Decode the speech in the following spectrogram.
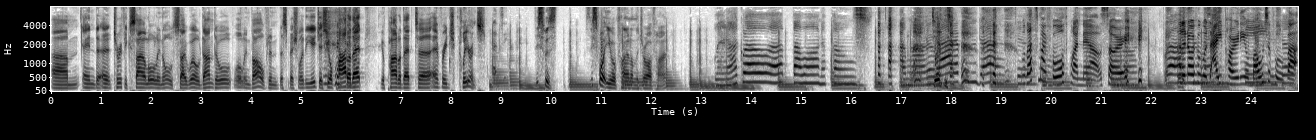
Um, and a terrific sale all in all. So well done to all, all involved, and especially to you, Jess. You're part of that. You're part of that uh, average clearance. That's it. This was, is this what you were playing on the drive home? When I grow up, I want a pony. I'm gonna Jeff ride from dusk till Well, that's my fourth one now. So, I don't know if it was a pony or multiple, but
